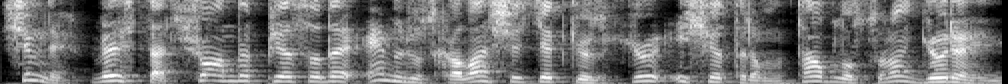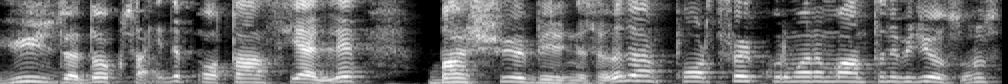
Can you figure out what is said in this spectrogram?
Şimdi Vestel şu anda piyasada en ucuz kalan şirket gözüküyor. İş yatırımı tablosuna göre %97 potansiyelle başlıyor birinci sırada. Portföy kurmanın mantığını biliyorsunuz.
